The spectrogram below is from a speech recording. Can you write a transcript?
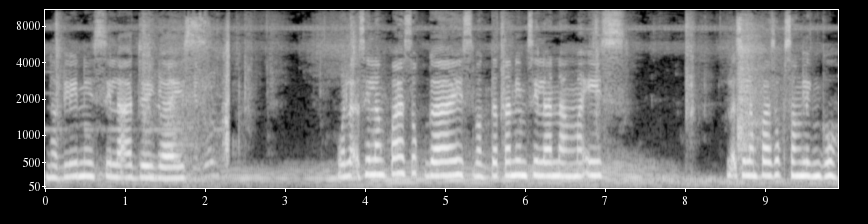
Naglinis sila Ajoy guys. Wala silang pasok guys. Magtatanim sila ng mais. Wala silang pasok sang linggo.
